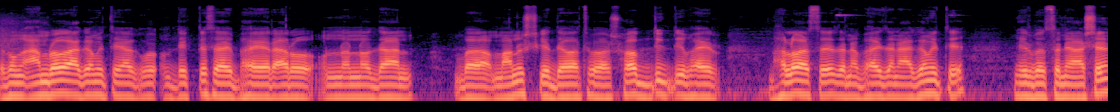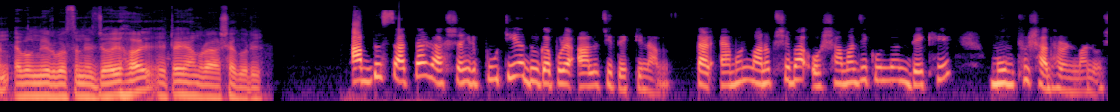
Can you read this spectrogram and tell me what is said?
এবং আমরাও আগামীতে আগ- দেখতে চাই ভাইয়ের আরও অন্যান্য দান বা মানুষকে দেওয়া থাওয়া সব দিক দিয়ে ভাইয়ের ভালো আছে যেন ভাই যেন আগামীতে নির্বাচনে আসেন এবং নির্বাচনে জয় হয় এটাই আমরা আশা করি। আব্দুস সাত্তার রাজশাহীর পুটিয়া দুর্গাপুরে আলোচিত একটি নাম। তার এমন মানব সেবা ও সামাজিক উন্নয়ন দেখে মুগ্ধ সাধারণ মানুষ।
